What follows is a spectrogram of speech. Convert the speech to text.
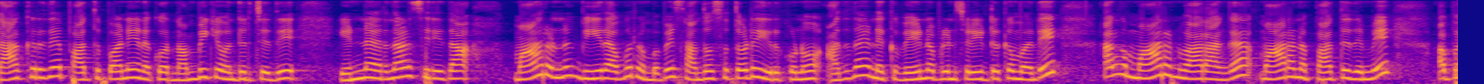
ஜாக்கிரதையாக பார்த்துப்பான்னு எனக்கு ஒரு நம்பிக்கை வந்துருச்சுது. என்ன இருந்தாலும் சரிதான். மாறனும் வீராவும் ரொம்பவே சந்தோஷத்தோடு இருக்கணும். அதுதான் எனக்கு வேணும் அப்படின்னு சொல்லிட்டு இருக்கும்போதே அங்கே மாறன் வராங்க. மாறனை பார்த்ததுமே அப்போ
